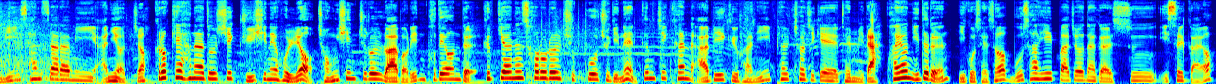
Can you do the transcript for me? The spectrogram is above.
이미 산 사람이 아니었죠. 그렇게 하나둘씩 귀신에 홀려 정신줄을 놔버린 부대원들 급기야는 서로를 죽고 죽이는 끔찍한 아비규환이 펼쳐지게 됩니다. 과연 이들은 이곳에서 무사히 빠져나갈 수 있을까요?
